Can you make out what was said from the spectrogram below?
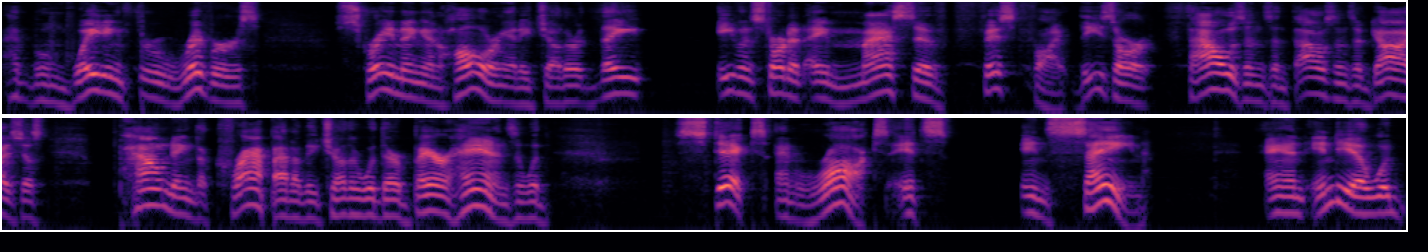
have been wading through rivers, screaming and hollering at each other. They even started a massive fist fight. These are thousands and thousands of guys just pounding the crap out of each other with their bare hands and with sticks and rocks. It's insane. And India would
